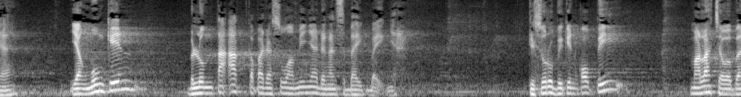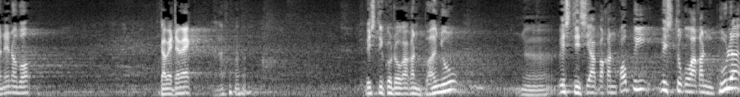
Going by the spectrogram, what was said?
ya, yang mungkin belum taat kepada suaminya dengan sebaik-baiknya. Disuruh bikin kopi, malah jawabannya nopo? Gawe dewek. Wis digodokakan banyu, ya, wis disiapakan kopi, wis tukuakan gula,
